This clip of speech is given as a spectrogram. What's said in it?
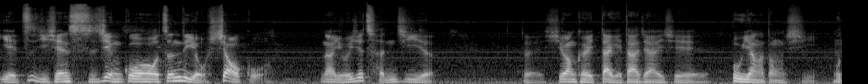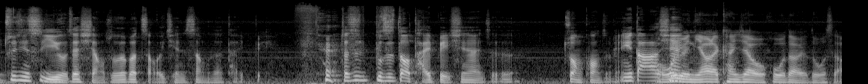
也自己先实践过后，真的有效果，那有一些成绩了，对，希望可以带给大家一些不一样的东西。我最近是也有在想说，要不要早一天上在台北，但是不知道台北现在的。状况怎么样？因为大家，我以为你要来看一下我货到有多少。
